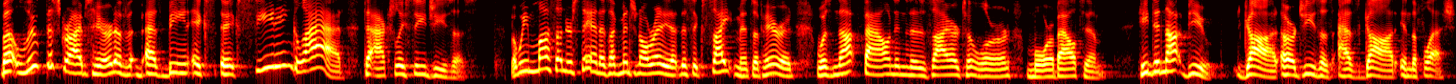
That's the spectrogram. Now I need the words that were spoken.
But Luke describes Herod as being ex- exceeding glad to actually see Jesus. But we must understand, as I've mentioned already, that this excitement of Herod was not found in the desire to learn more about him. He did not view God or Jesus as God in the flesh.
